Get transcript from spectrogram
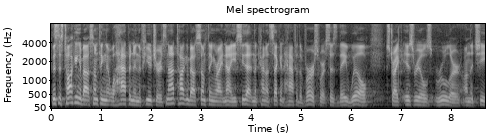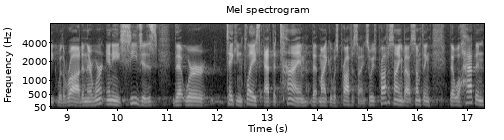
this is talking about something that will happen in the future. It's not talking about something right now. You see that in the kind of second half of the verse where it says, They will strike Israel's ruler on the cheek with a rod. And there weren't any sieges that were taking place at the time that Micah was prophesying. So he's prophesying about something that will happen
